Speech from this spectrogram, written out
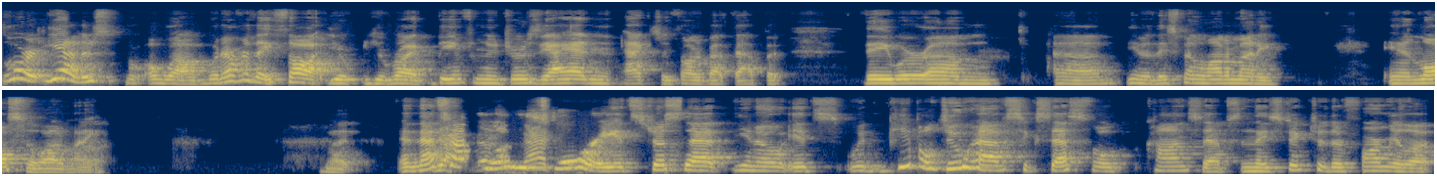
more, yeah, there's, well, whatever they thought, you're, you're right. Being from New Jersey, I hadn't actually thought about that, but they were, um, uh, you know, they spent a lot of money and lost a lot of money. But and that's yeah, not the only story. It's just that, you know, it's when people do have successful concepts and they stick to their formula,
